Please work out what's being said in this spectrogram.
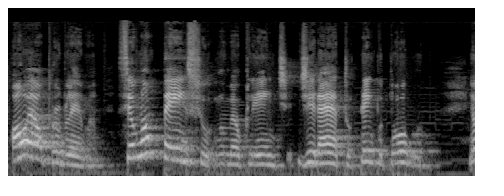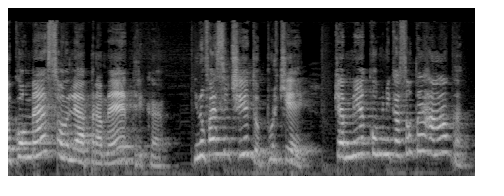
qual é o problema? Se eu não penso no meu cliente direto o tempo todo, eu começo a olhar para a métrica e não faz sentido. Por quê? Porque a minha comunicação está errada.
